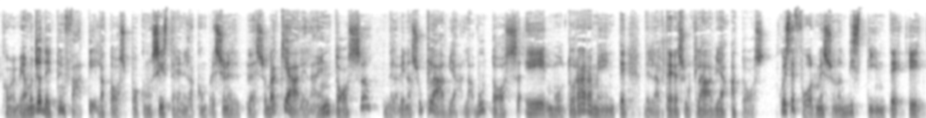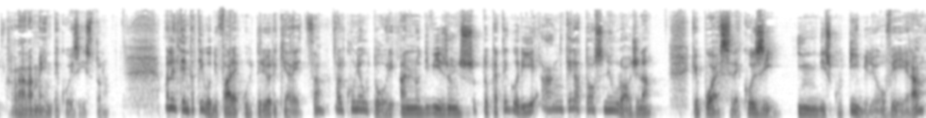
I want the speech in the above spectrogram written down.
Come abbiamo già detto, infatti, la TOS può consistere nella compressione del plesso brachiale, la NTOS, della vena succlavia, la VTOS e molto raramente dell'arteria succlavia a TOS. Queste forme sono distinte e raramente coesistono. Ma nel tentativo di fare ulteriore chiarezza, alcuni autori hanno diviso in sottocategorie anche la TOS neurogena, che può essere così indiscutibile o vera,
